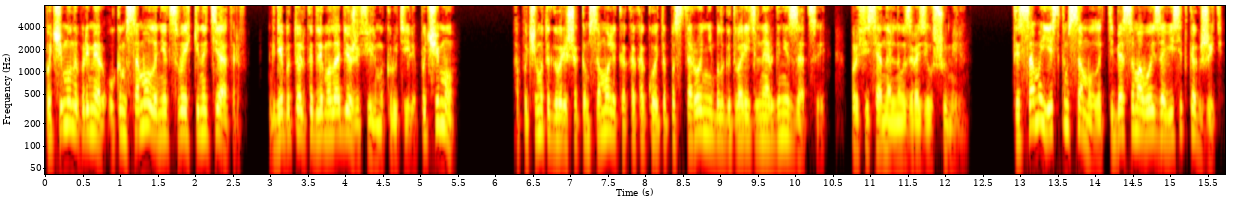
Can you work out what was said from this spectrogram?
Почему, например, у комсомола нет своих кинотеатров, где бы только для молодежи фильмы крутили? Почему? А почему ты говоришь о комсомоле как о какой-то посторонней благотворительной организации? Профессионально возразил Шумилин. Ты сам и есть комсомол, от тебя самого и зависит, как жить.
